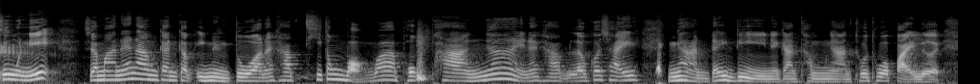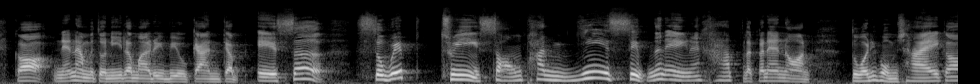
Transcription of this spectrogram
ซึ่งวันนี้จะมาแนะนำกันกับอีกหนึ่งตัวนะครับ ที่ต้องบอกว่าพกพาง่ายนะครับ แล้วก็ใช้งานได้ดีในการทำงานทั่ว ๆ ไปเลย ก็แนะนำเป็นตัวนี้เรามารีวิวกันกับ Acer Swift 3 2020 นั่นเองนะครับ แล้วก็แน่นอนตัวที่ผมใช้ก็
